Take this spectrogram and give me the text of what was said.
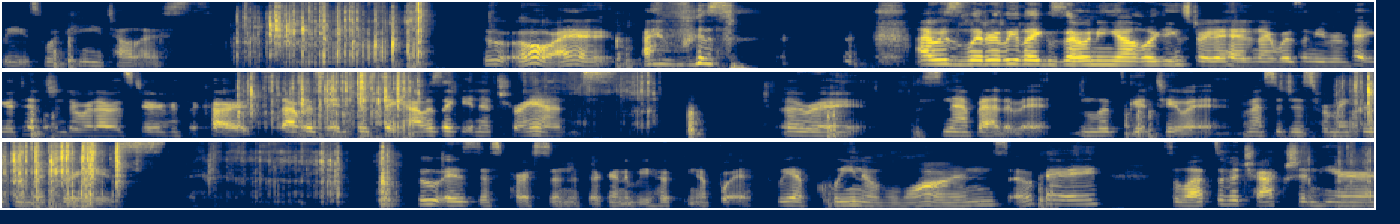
please. What can you tell us? Ooh, oh, I I was I was literally like zoning out, looking straight ahead, and I wasn't even paying attention to what I was doing with the cards. That was interesting. I was like in a trance. All right, snap out of it. Let's get to it. Messages for my group number threes. Who is this person that they're going to be hooking up with? We have Queen of Wands. Okay. So lots of attraction here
